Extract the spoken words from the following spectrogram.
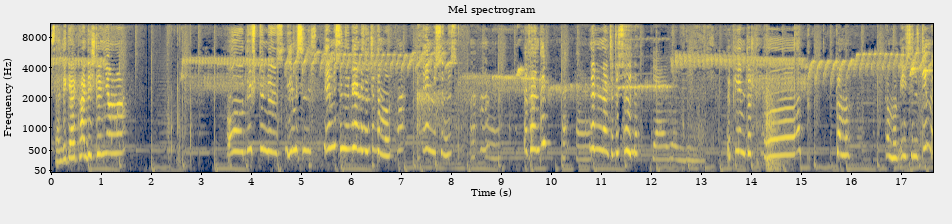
Sen de gel kardeşlerin yanına. Aa düştünüz. İyi misiniz? İyi misiniz? Bir yeriniz acıdı mı? İyi misiniz? Efendim? Neden acıdı söyle. Öpeyim dur. Hop. Tamam. Tamam iyisiniz değil mi?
